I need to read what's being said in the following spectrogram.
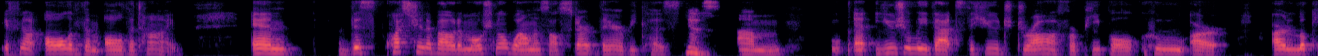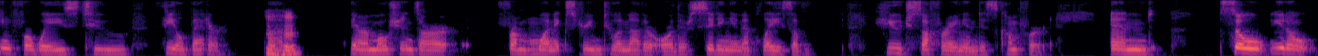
if not all of them, all the time. And this question about emotional wellness i'll start there because yes um eh, usually that's the huge draw for people who are are looking for ways to feel better um, mm-hmm. um, their emotions are from one extreme to another or they're sitting in a place of huge suffering and discomfort and so you know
